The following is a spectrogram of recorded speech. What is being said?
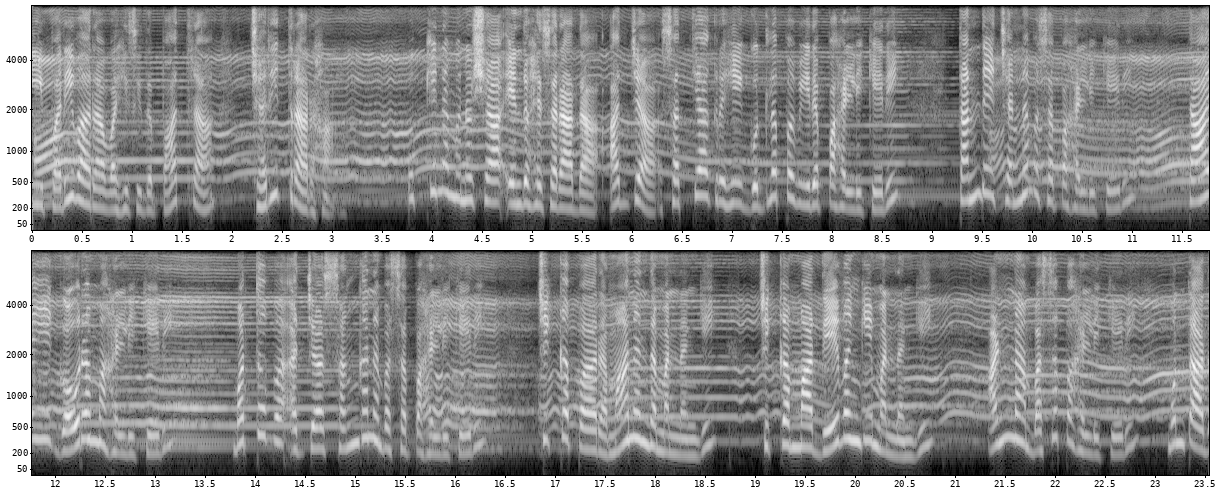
ಈ ಪರಿವಾರ ವಹಿಸಿದ ಪಾತ್ರ ಚರಿತ್ರಾರ್ಹ. ಉಕ್ಕಿನ ಮನುಷ್ಯ ಎಂದು ಹೆಸರಾದ ಅಜ್ಜ ಸತ್ಯಾಗ್ರಹಿ ಗುದ್ಲಪ್ಪ ವೀರಪ್ಪ ಹಳ್ಳಿಕೇರಿ ತಂದೆ ಚನ್ನಬಸಪ್ಪ ಹಳ್ಳಿಕೇರಿ ತಾಯಿ ಗೌರಮ್ಮ ಹಳ್ಳಿಕೇರಿ ಮತ್ತೊಬ್ಬ ಅಜ್ಜ ಸಂಗನ ಬಸಪ್ಪ ಹಳ್ಳಿಕೇರಿ ಚಿಕ್ಕಪ್ಪ ರಮಾನಂದ ಮನ್ನಂಗಿ, ಚಿಕ್ಕಮ್ಮ ದೇವಂಗಿ ಮನ್ನಂಗಿ, ಅಣ್ಣ ಬಸಪ್ಪ ಹಳ್ಳಿಕೇರಿ ಮುಂತಾದ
